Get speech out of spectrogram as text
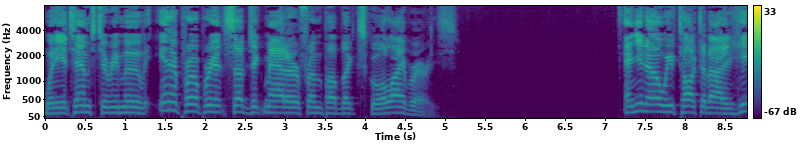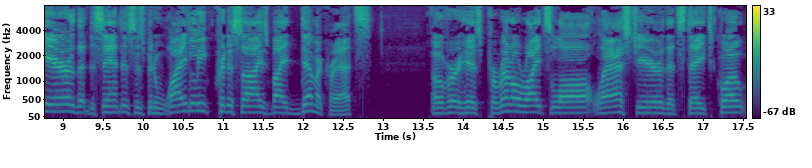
when he attempts to remove inappropriate subject matter from public school libraries. And you know, we've talked about it here that DeSantis has been widely criticized by Democrats over his parental rights law last year that states, quote,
